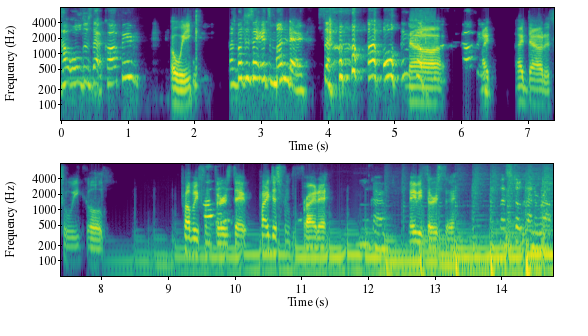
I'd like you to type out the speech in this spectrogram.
How old is that coffee? A week. I was about to say it's Monday. So how old is No, coffee? I doubt it's a week old. Probably from Probably. Thursday. Probably just from Friday. Okay. Maybe Thursday. That's still kind of rough.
